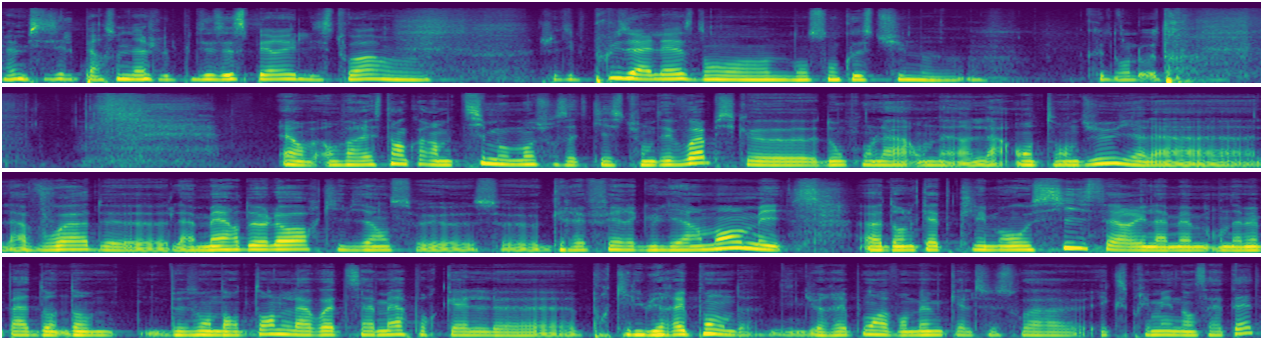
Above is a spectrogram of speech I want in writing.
même si c'est le personnage le plus désespéré de l'histoire, j'étais plus à l'aise dans, son costume euh, que dans l'autre on va rester encore un petit moment sur cette question des voix, puisque donc on l'a, on entendu, il y a la, voix de la mère de l'or qui vient se, greffer régulièrement, mais euh, dans le cas de Clément aussi, on n'a même pas besoin d'entendre la voix de sa mère pour, qu'elle, euh, pour qu'il lui réponde. Il lui répond avant même qu'elle se soit euh, exprimée dans sa tête.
